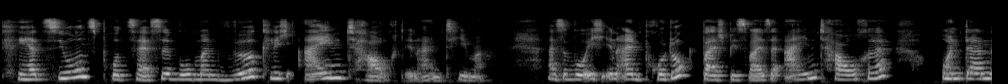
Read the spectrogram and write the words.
Kreationsprozesse, wo man wirklich eintaucht in ein Thema. Also wo ich in ein Produkt beispielsweise eintauche und dann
